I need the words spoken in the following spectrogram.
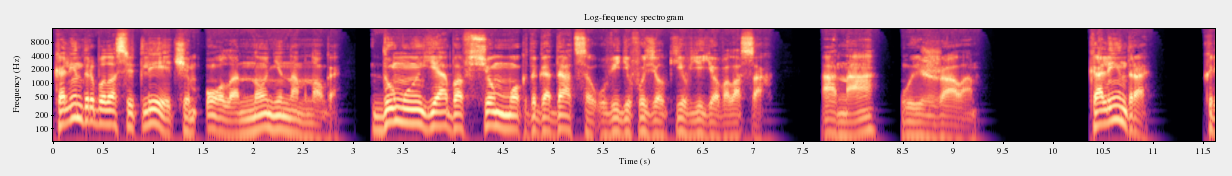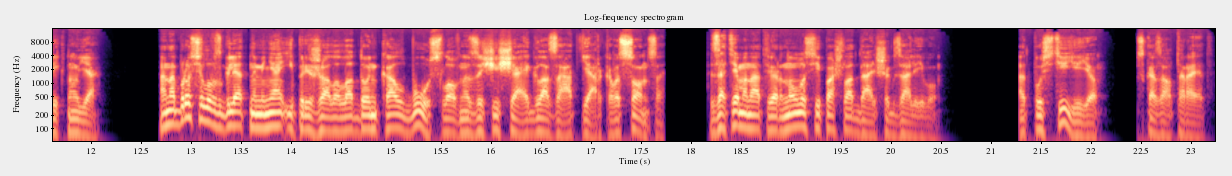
Калиндра была светлее, чем Ола, но не намного. Думаю, я обо всем мог догадаться, увидев узелки в ее волосах. Она уезжала. «Калиндра!» — крикнул я. Она бросила взгляд на меня и прижала ладонь к лбу, словно защищая глаза от яркого солнца. Затем она отвернулась и пошла дальше к заливу. «Отпусти ее», — сказал Тараэт.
